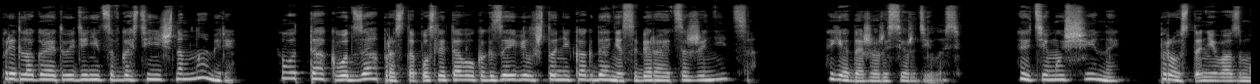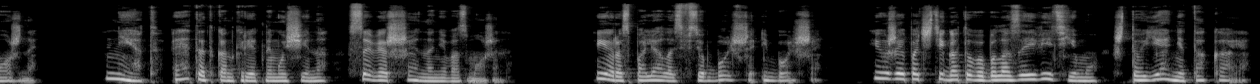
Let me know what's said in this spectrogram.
Предлагает уединиться в гостиничном номере? Вот так вот запросто после того, как заявил, что никогда не собирается жениться? Я даже рассердилась. Эти мужчины просто невозможны. Нет, этот конкретный мужчина совершенно невозможен. Я распалялась все больше и больше и уже почти готова была заявить ему, что я не такая.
